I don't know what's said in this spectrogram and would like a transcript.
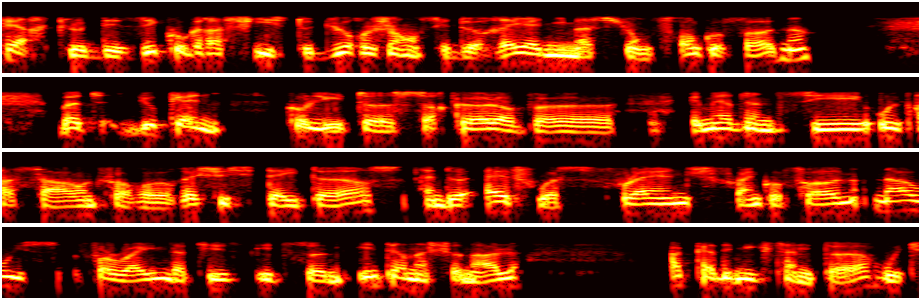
Cercle des échographistes d'urgence et de réanimation francophone, but you can call it a circle of uh, emergency ultrasound for uh, resuscitators, and the F was French, francophone. Now it's foreign, that is, it's an international academic center which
